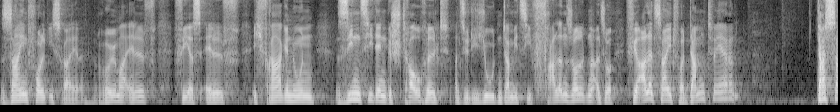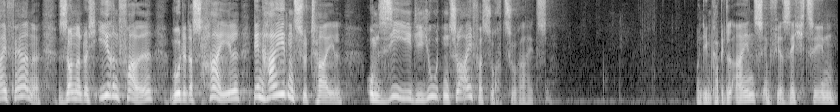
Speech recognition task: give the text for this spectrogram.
sein Volk Israel. Römer 11, Vers 11. Ich frage nun, sind sie denn gestrauchelt, also die Juden, damit sie fallen sollten, also für alle Zeit verdammt wären? Das sei ferne, sondern durch ihren Fall wurde das Heil den Heiden zuteil, um sie, die Juden, zur Eifersucht zu reizen. Und im Kapitel 1, im Vers 16,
